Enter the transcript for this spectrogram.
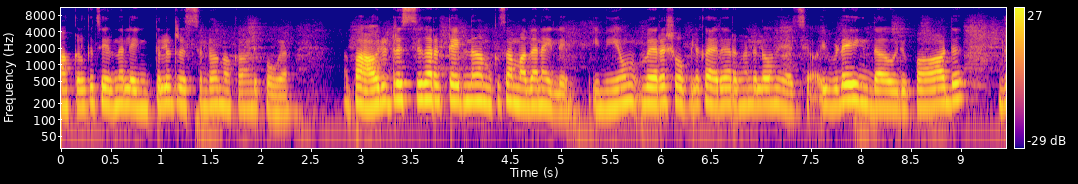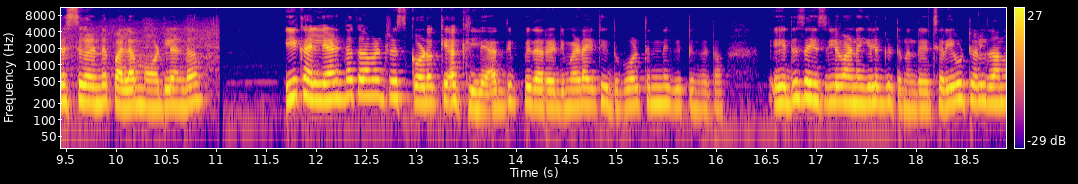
മക്കൾക്ക് ചേരുന്ന ലെങ്ത്തുള്ള ഡ്രസ്സ് ഉണ്ടോ നോക്കാൻ വേണ്ടി പോവുക. അപ്പോൾ ആ ഒരു ഡ്രസ്സ് കറക്റ്റ് ആയിട്ടുണ്ടെങ്കിൽ നമുക്ക് സമാധാനമായില്ലേ? ഇനിയും വേറെ ഷോപ്പിൽ കയറി ഇറങ്ങണ്ടല്ലോ എന്ന് വിചാരിച്ചു. ഇവിടെ എന്താ ഒരുപാട് ഡ്രസ്സുകളുണ്ട് പല മോഡലുണ്ട് ഈ കല്യാണത്തിനൊക്കെ നമ്മൾ ഡ്രസ് കോഡൊക്കെ ആക്കില്ലേ? അതിപ്പോൾ ഇതാ റെഡിമെയ്ഡ് ആയിട്ട് ഇതുപോലെ തന്നെ കിട്ടും കേട്ടോ. ഏത് സൈസിൽ വേണമെങ്കിലും കിട്ടുന്നുണ്ട്. ചെറിയ കുട്ടികൾ ഇതാണ്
